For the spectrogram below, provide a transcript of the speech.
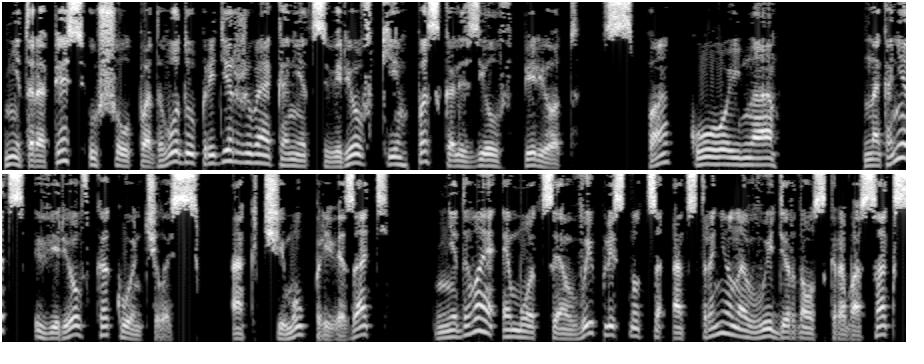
Не торопясь, ушел под воду, придерживая конец веревки, поскользил вперед. Спокойно. Наконец, веревка кончилась. А к чему привязать? Не давая эмоциям выплеснуться, отстраненно выдернул скробосакс,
